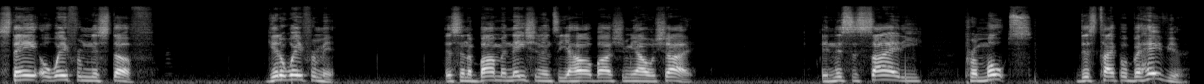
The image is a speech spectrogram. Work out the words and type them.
Stay away from this stuff. Get away from it. It's an abomination unto Yahweh Bashim Yahweh Shai. And this society promotes this type of behavior.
